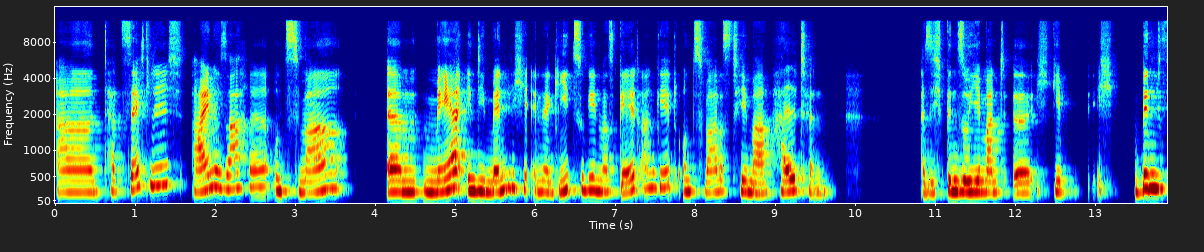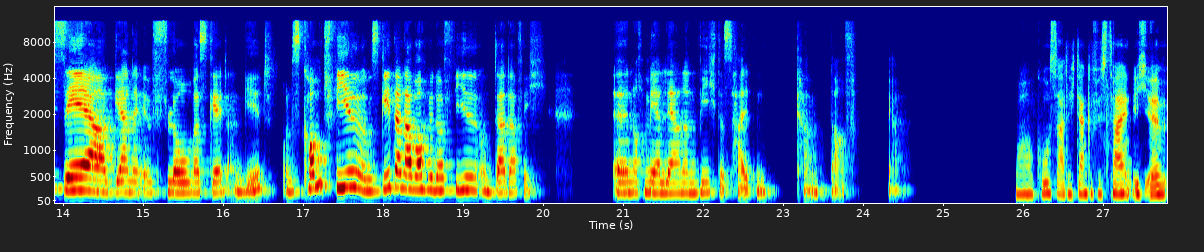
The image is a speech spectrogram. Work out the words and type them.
äh, tatsächlich eine Sache, und zwar ähm, mehr in die männliche Energie zu gehen, was Geld angeht, und zwar das Thema Halten. Also ich bin so jemand, äh, ich gebe, ich bin sehr gerne im Flow, was Geld angeht. Und es kommt viel und es geht dann aber auch wieder viel. Und da darf ich äh, noch mehr lernen, wie ich das halten kann, darf. Wow, großartig. Danke fürs Teilen. Ich, äh,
